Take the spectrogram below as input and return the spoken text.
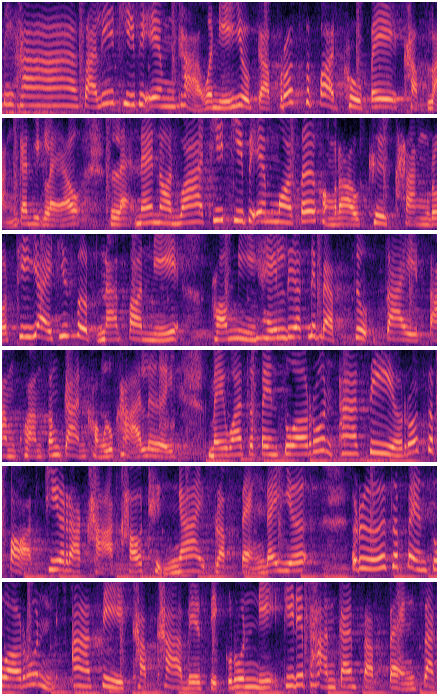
สวัสดีค่ะ สาลี่ TPM ค่ะ วันนี้อยู่กับรถสปอร์ตคูเป้ขับหลังกันอีกแล้ว และแน่นอนว่าที่ TPM Motor ของเราคือคลังรถที่ใหญ่ที่สุดณตอนนี้ เพราะมีให้เลือกได้แบบจุใจตามความต้องการของลูกค้าเลย ไม่ว่าจะเป็นตัวรุ่น RC รถสปอร์ตที่ราคาเข้าถึงง่ายปรับแต่งได้เยอะ หรือจะเป็นตัวรุ่น R4 ขับคาเบสิกรุ่นนี้ที่ได้ผ่านการปรับแต่งจาก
